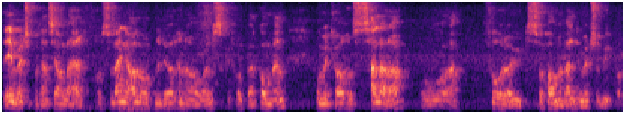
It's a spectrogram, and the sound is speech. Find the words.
det er mye potensial her. Og så lenge alle åpner dørene og ønsker folk velkommen, og vi klarer å selge det og få det ut, så har vi veldig mye å by på.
